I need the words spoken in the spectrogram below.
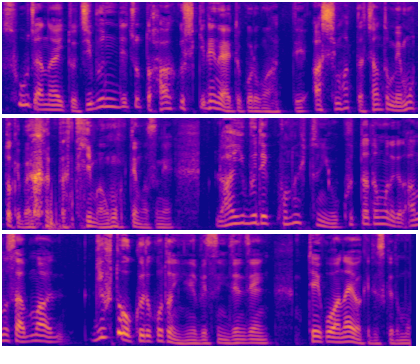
そうじゃないと自分でちょっと把握しきれないところがあってあしまったちゃんとメモっとけばよかったって今思ってますねライブでこの人に送ったと思うんだけどあのさまあギフトを送ることにね別に全然抵抗はないわけですけども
